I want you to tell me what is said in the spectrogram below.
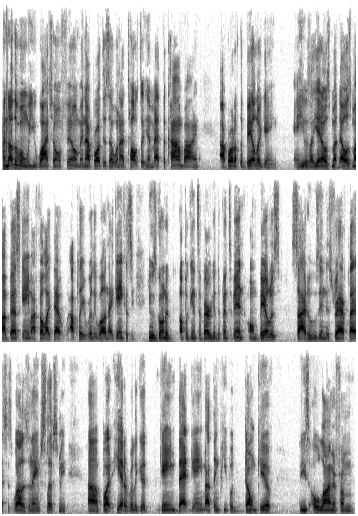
Another one when you watch on film, and I brought this up when I talked to him at the combine. I brought up the Baylor game, and he was like, "Yeah, that was my that was my best game. I felt like that I played really well in that game because he, was going to, up against a very good defensive end on Baylor's side, who's in this draft class as well. His name slips me, uh, but he had a really good game that game. I think people don't give these old linemen from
